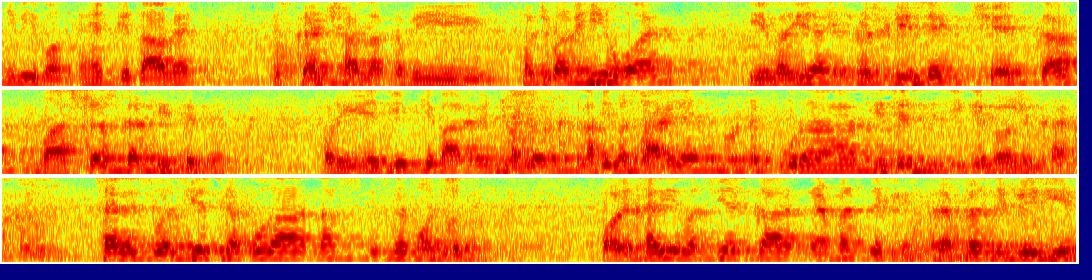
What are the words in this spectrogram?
یہ بھی بہت اہم کتاب ہے۔ اس کا انشاءاللہ کبھی تجربہ نہیں ہوا ہے۔ یہ مدینہ یونیورسٹی سے، شیخ کا ماسٹرز کا تھیسس ہے۔ اور یہ یزید کے بارے میں جو جو اختلافی مسائل ہیں، انہوں نے پورا تھیسس اسی کے طور لکھا ہے۔ خیر، اس وصیت کا پورا نس اس میں موجود ہے۔ اور خیر، یہ وصیت کا ریفرنس لکھ لیں۔ ریفرنس لکھ لیجیے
